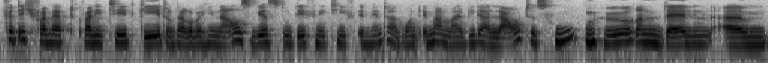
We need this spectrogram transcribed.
für dich von der Qualität geht und darüber hinaus wirst du definitiv im Hintergrund immer mal wieder lautes Hupen hören, denn ähm,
